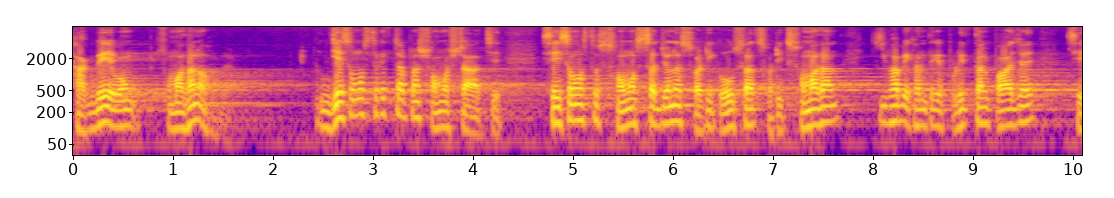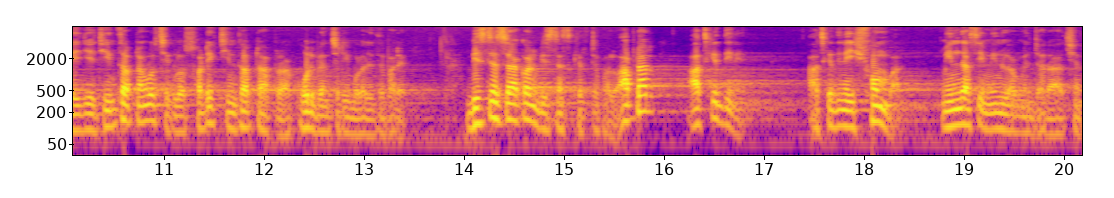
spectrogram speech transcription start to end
থাকবে এবং সমাধানও হবে। যে সমস্ত ক্ষেত্রে আপনার সমস্যা আছে, সেই সমস্ত সমস্যার জন্য সঠিক ঔষধ, সঠিক সমাধান কীভাবে এখান থেকে পরিত্রাণ পাওয়া যায়, সেই যে চিন্তা ভাবনাগুলো সেগুলো সঠিক চিন্তা ভাবনা আপনারা করবেন, সেটি বলা যেতে পারে। বিজনেস যা করেন বিজনেস ক্ষেত্রে ভালো। আপনার আজকের দিনে আজকের দিনে এই সোমবার, মিন রাশি, মিন লগ্নের যারা আছেন,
